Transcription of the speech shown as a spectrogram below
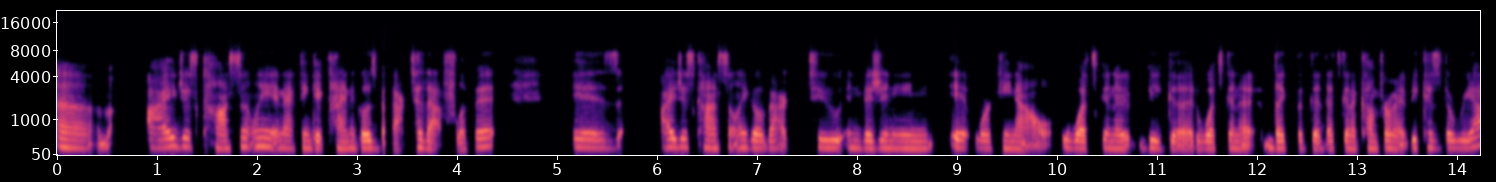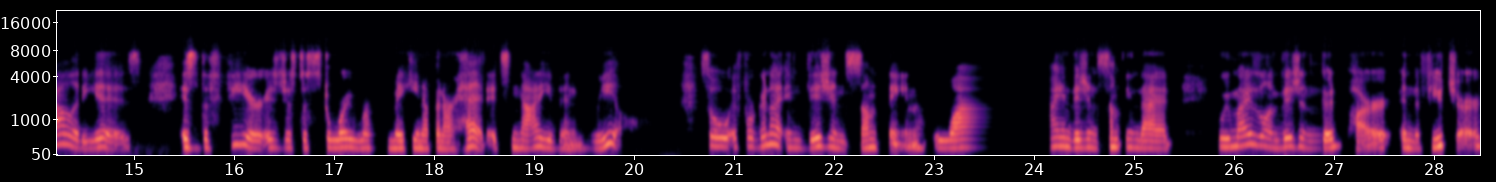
um i just constantly and i think it kind of goes back to that flip it is I just constantly go back to envisioning it working out, what's going to be good, what's going to like the good that's going to come from it because the reality is is the fear is just a story we're making up in our head. It's not even real. So if we're going to envision something, why I envision something that we might as well envision the good part in the future,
